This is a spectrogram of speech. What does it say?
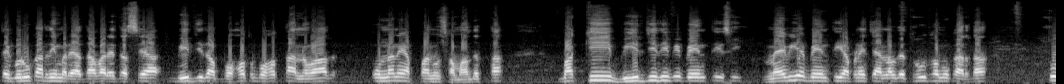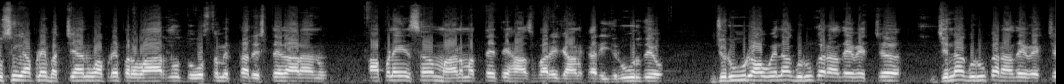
ਤੇ ਗੁਰੂ ਘਰ ਦੀ ਮਰਿਆਦਾ ਬਾਰੇ ਦੱਸਿਆ। ਵੀਰ ਜੀ ਦਾ ਬਹੁਤ ਬਹੁਤ ਧੰਨਵਾਦ। ਉਹਨਾਂ ਨੇ ਆਪਾਂ ਨੂੰ ਸਮਾਂ ਦਿੱਤਾ। ਬਾਕੀ ਵੀਰ ਜੀ ਦੀ ਵੀ ਬੇਨਤੀ ਸੀ। ਮੈਂ ਵੀ ਇਹ ਬੇਨਤੀ ਆਪਣੇ ਚੈਨਲ ਦੇ ਥਰੂ ਤੁਹਾਨੂੰ ਕਰਦਾ। ਤੁਸੀਂ ਆਪਣੇ ਬੱਚਿਆਂ ਨੂੰ, ਆਪਣੇ ਪਰਿਵਾਰ ਨੂੰ, ਦੋਸਤ, ਮਿੱਤਰ, ਰਿਸ਼ਤੇਦਾਰਾਂ ਨੂੰ ਆਪਣੇ ਇਸ ਮਾਣਮੱਤੇ ਇਤਿਹਾਸ ਬਾਰੇ ਜਾਣਕਾਰੀ ਜ਼ਰੂਰ ਦਿਓ। ਜ਼ਰੂਰ ਆਓ ਇਹਨਾਂ ਗੁਰੂ ਘਰਾਂ ਦੇ ਵਿੱਚ, ਜਿਨ੍ਹਾਂ ਗੁਰੂ ਘਰਾਂ ਦੇ ਵਿੱਚ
